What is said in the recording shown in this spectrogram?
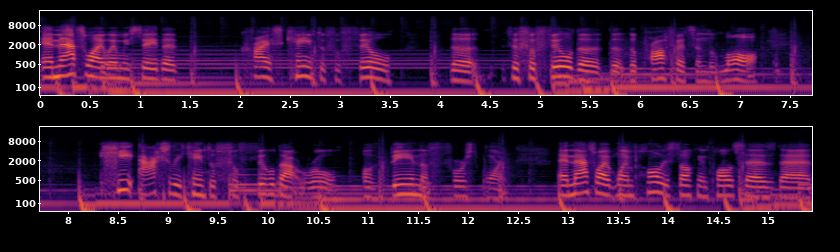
And that's why when we say that Christ came to fulfill the to fulfill the, the the prophets and the law, he actually came to fulfill that role of being the firstborn. And that's why when Paul is talking, Paul says that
